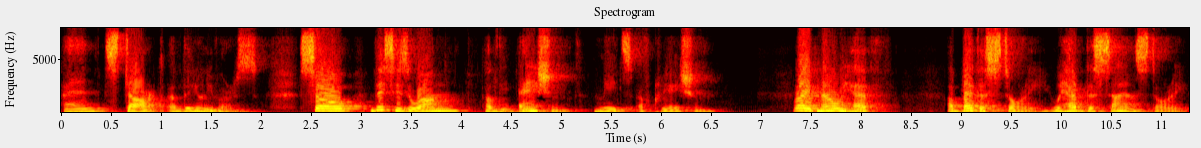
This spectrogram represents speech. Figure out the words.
and start of the universe. So this is one of the ancient myths of creation. Right now we have a better story. We have the science story.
